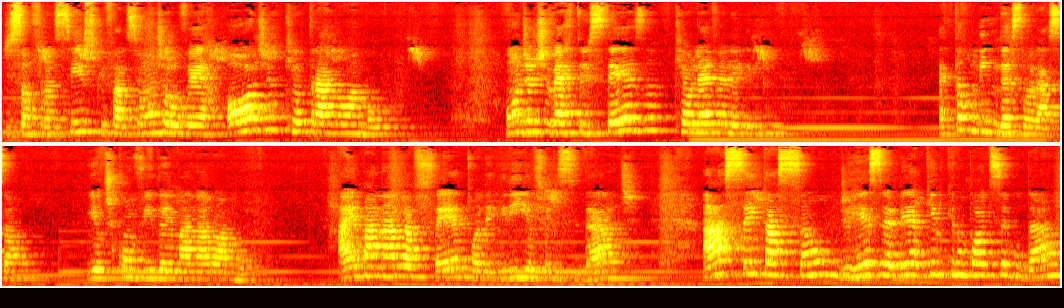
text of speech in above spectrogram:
De São Francisco que fala assim: onde houver ódio, que eu traga o amor. Onde eu tiver tristeza, que eu leve alegria. É tão linda essa oração. E eu te convido a emanar o amor, a emanar o afeto, alegria, felicidade, a aceitação de receber aquilo que não pode ser mudado,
